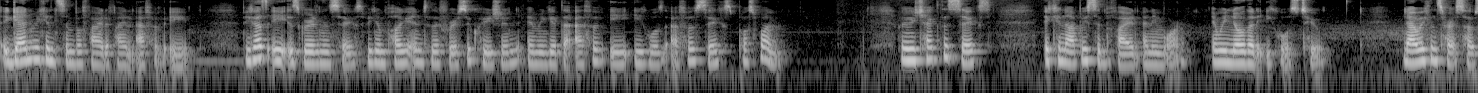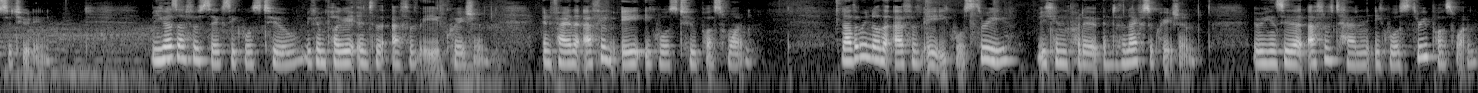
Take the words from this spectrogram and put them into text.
Again, we can simplify to find f of 8. Because 8 is greater than 6, we can plug it into the first equation and we get that f of 8 equals f of 6 plus 1. When we check the 6, it cannot be simplified anymore, and we know that it equals 2. Now we can start substituting. Because f of 6 equals 2, we can plug it into the f of 8 equation and find that f of 8 equals 2 plus 1. Now that we know that f of 8 equals 3, we can put it into the next equation. And we can see that f of 10 equals 3 plus 1,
